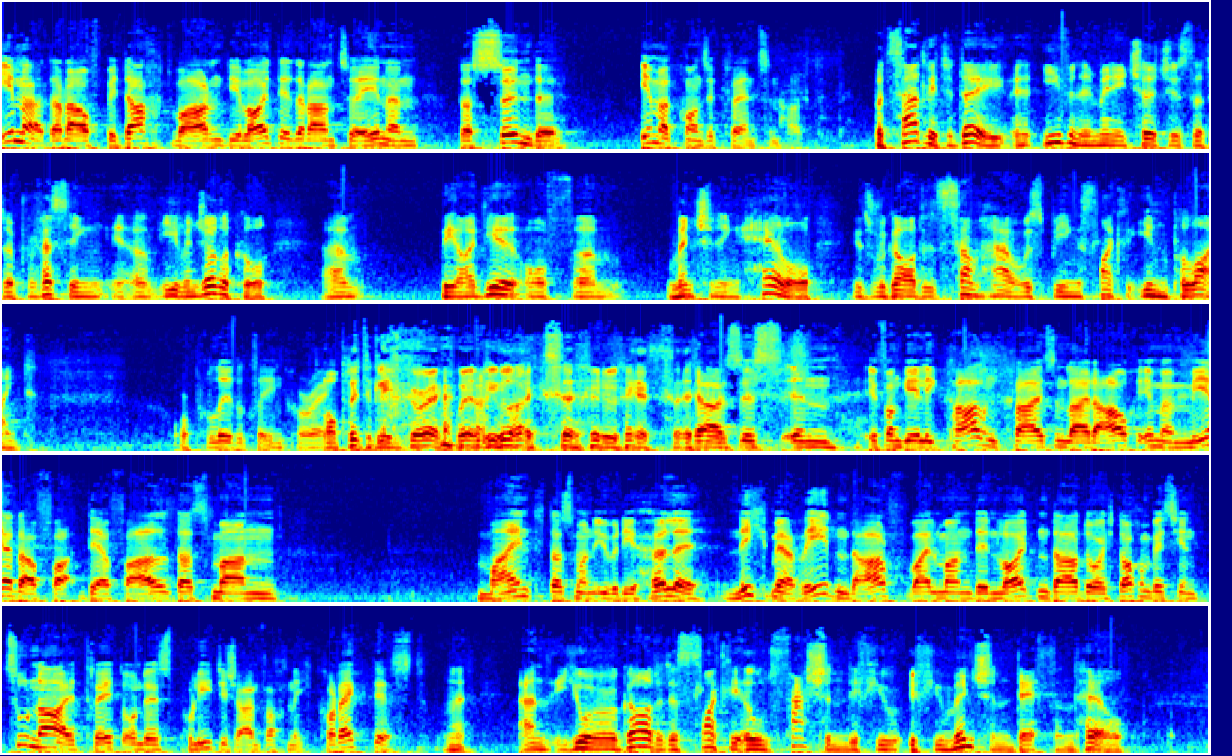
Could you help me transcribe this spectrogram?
immer darauf bedacht waren, die Leute daran zu erinnern, dass Sünde immer Konsequenzen hat. But sadly today, uh, even in many churches that are professing um, evangelical, um, the idea of um, mentioning hell is regarded somehow as being slightly impolite. or politically incorrect. or politically incorrect, whatever you like. So, yes. Ja, es ist in evangelikalen Kreisen leider auch immer mehr der Fall, dass man meint, dass man über die Hölle nicht mehr reden darf, weil man den Leuten dadurch doch ein bisschen zu nahe tritt und es politisch einfach nicht korrekt ist. And you are regarded as slightly old-fashioned if you, if you mention death and hell.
